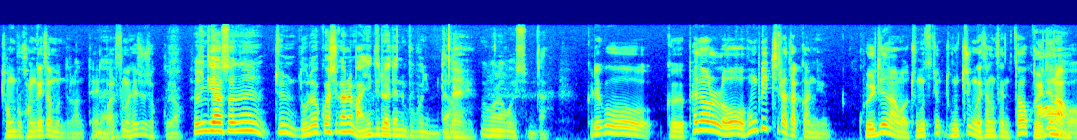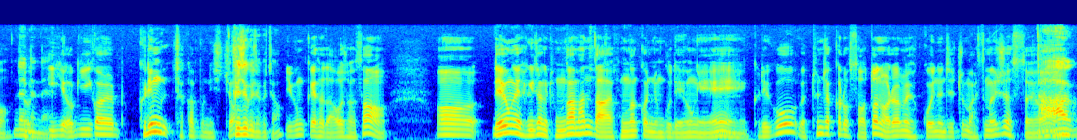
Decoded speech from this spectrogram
정부 관계자분들한테 네. 말씀을 해주셨고요. 표준 계약서는 좀 노력과 시간을 많이 들여야 되는 부분입니다. 네. 응원하고 있습니다. 그리고 그 패널로 홍피치라 작가님 골든아워 중증, 외상센터 골든아워 아, 여기 이걸 그림 작가분이시죠? 그죠, 그죠, 그죠. 이분께서 나오셔서 어, 내용에 굉장히 동감한다 건강권 연구 내용에 그리고 웹툰 작가로서 어떤 어려움을 겪고 있는지 좀 말씀해 주셨어요. 아,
